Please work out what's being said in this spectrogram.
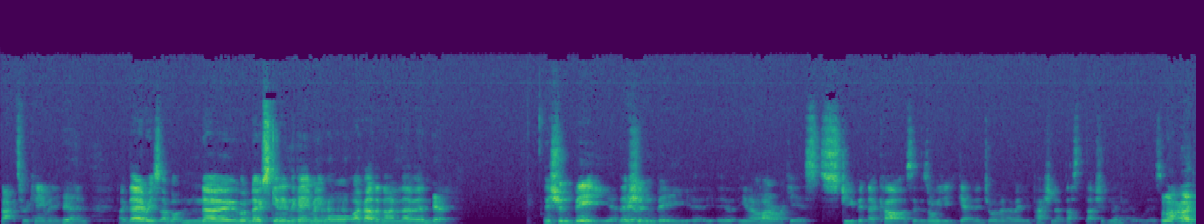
back to a Cayman Yeah. again, like there is, I've got no, I've got no skin in the game anymore. I've had a 911. Yeah. There shouldn't be. There Yeah. shouldn't be. uh, You know, hierarchy. It's stupid. They're cars, and as long as you get an enjoyment of it, you're passionate. That's that should be Yeah. about all this. Well, I,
